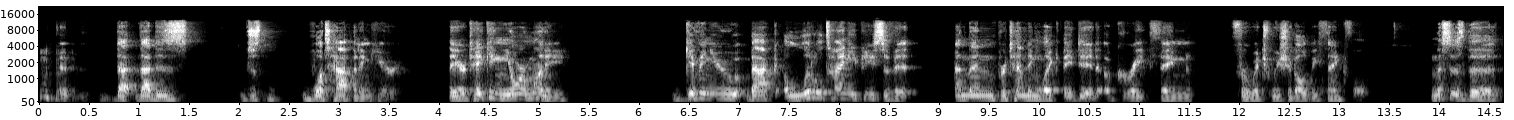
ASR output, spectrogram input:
It- that, that is just what's happening here. They are taking your money, giving you back a little tiny piece of it, and then pretending like they did a great thing for which we should all be thankful. And this is the,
